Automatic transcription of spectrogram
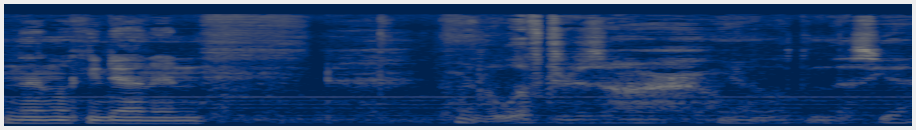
And then looking down in where the lifters are, we haven't looked in this yet.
